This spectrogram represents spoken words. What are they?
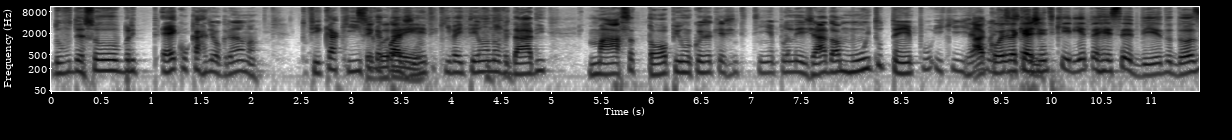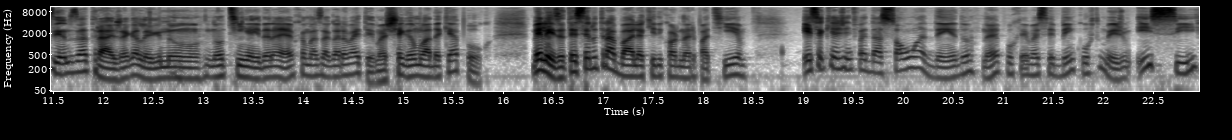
dúvida sobre ecocardiograma, fica aqui, Segura fica com aí. a gente que vai ter uma novidade massa, top, uma coisa que a gente tinha planejado há muito tempo e que A coisa que a gente queria ter recebido 12 anos atrás, né, galera? Não, não tinha ainda na época, mas agora vai ter. Mas chegamos lá daqui a pouco. Beleza, terceiro trabalho aqui de coronariopatia esse aqui a gente vai dar só um adendo, né? Porque vai ser bem curto mesmo. E se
